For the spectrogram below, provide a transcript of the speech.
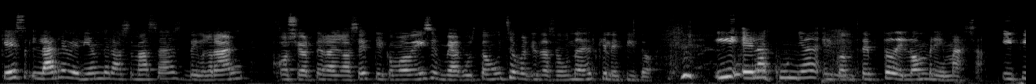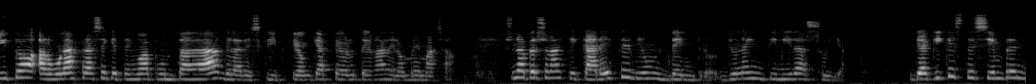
que es la rebelión de las masas del gran José Ortega y Gasset, que como veis me ha gustado mucho porque es la segunda vez que le cito. Y él acuña el concepto del hombre masa. Y cito alguna frase que tengo apuntada de la descripción que hace Ortega del hombre masa. Es una persona que carece de un dentro, de una intimidad suya. De aquí que esté siempre en,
